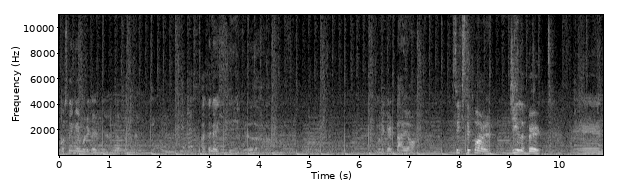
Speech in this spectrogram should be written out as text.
Bukas na yung memory card niya. Binuksan mo na. hmm, sinas- Ate na SD. Memory card tayo. 64 Gilbert. And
